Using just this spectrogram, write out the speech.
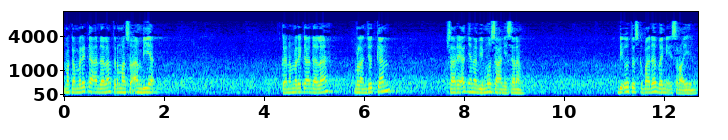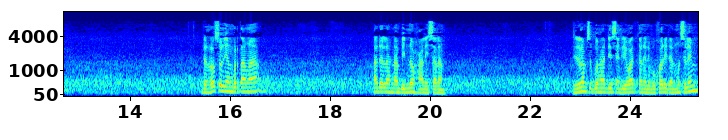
Maka mereka adalah termasuk ambiya Karena mereka adalah Melanjutkan Syariatnya Nabi Musa AS Diutus kepada Bani Israel. Dan Rasul yang pertama Adalah Nabi Nuh AS di dalam sebuah hadis yang diriwayatkan oleh Bukhari dan Muslim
